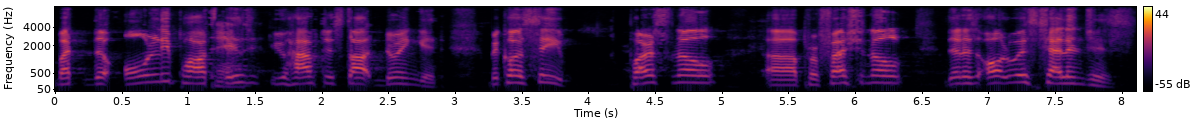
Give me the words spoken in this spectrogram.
But the only part is you have to start doing it. Because see personal uh, professional there is always challenges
